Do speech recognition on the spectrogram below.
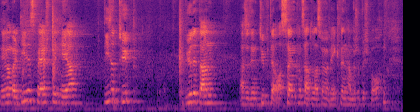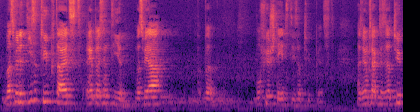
nehmen wir mal dieses Beispiel her. Dieser Typ würde dann also den Typ der Aussagenkonstanten lassen wir mal weg, den haben wir schon besprochen. Was würde dieser Typ da jetzt repräsentieren? Was wäre, wofür steht dieser Typ jetzt? Also wir haben gesagt, das ist ein Typ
